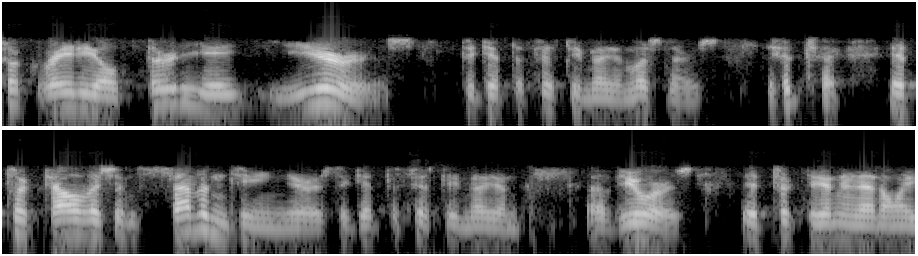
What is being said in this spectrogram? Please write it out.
took radio 38 years to get to 50 million listeners. It took, it took television 17 years to get to 50 million uh, viewers. It took the internet only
